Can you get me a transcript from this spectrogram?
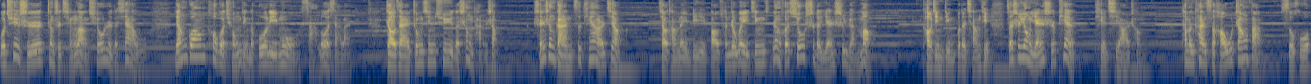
我去时正是晴朗秋日的下午，阳光透过穹顶的玻璃幕洒落下来，照在中心区域的圣坛上，神圣感自天而降。教堂内壁保存着未经任何修饰的岩石原貌。靠近顶部的墙体，则是用岩石片贴砌而成。它们看似毫无章法，似乎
